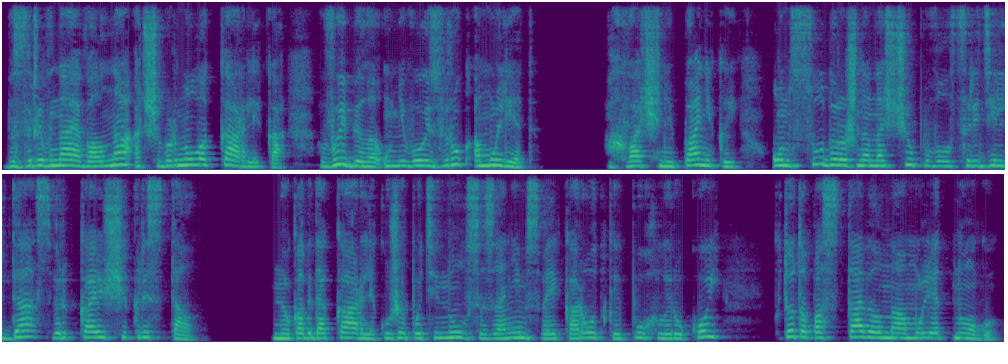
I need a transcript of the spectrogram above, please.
Взрывная волна отшвырнула карлика, выбила у него из рук амулет. Охваченный паникой, он судорожно нащупывал среди льда сверкающий кристалл. Но когда карлик уже потянулся за ним своей короткой пухлой рукой, кто-то поставил на амулет ногу.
